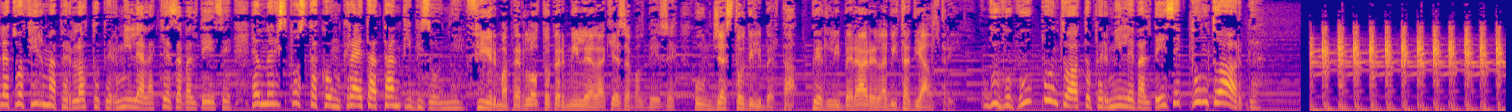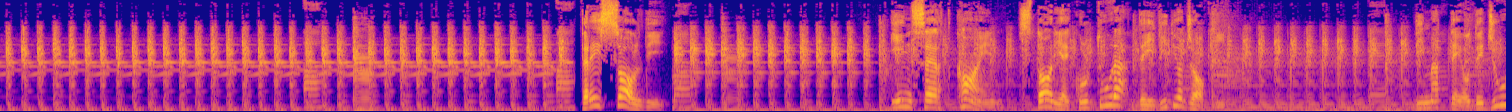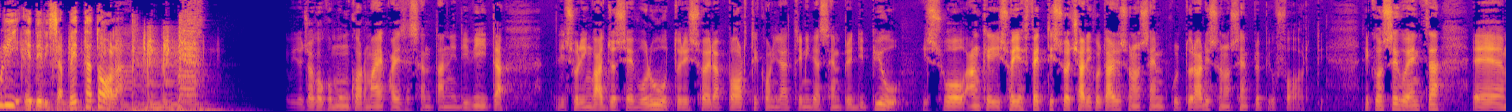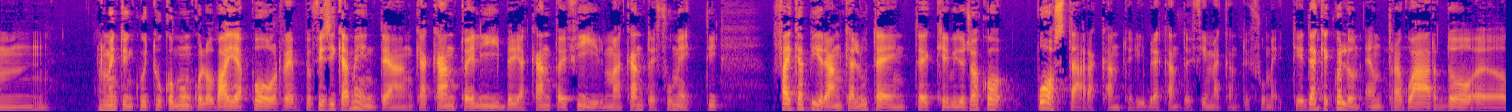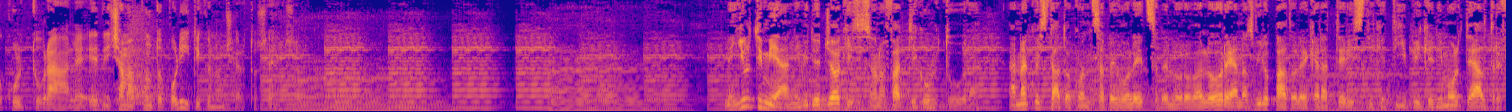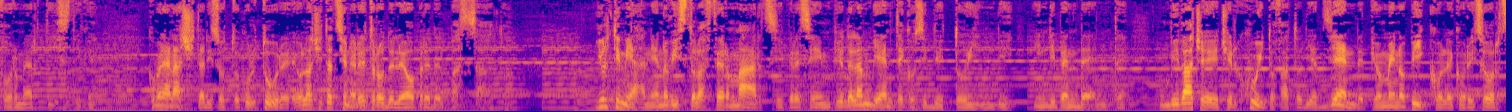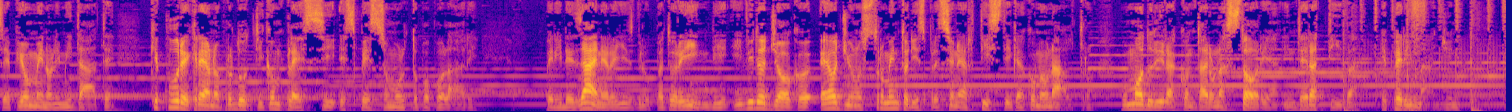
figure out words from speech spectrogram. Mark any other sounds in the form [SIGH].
La tua firma per l'8 per 1000 alla Chiesa Valdese è una risposta concreta a tanti bisogni. Firma per l'8 per 1000 alla Chiesa Valdese, un gesto di libertà per liberare la vita di altri. www.8per1000valdese.org Tre soldi. Insert Coin, storia e cultura dei videogiochi. Di Matteo De Giuli ed Elisabetta Tola. Il videogioco comunque ormai ha quasi 60 anni di vita, il suo linguaggio si è evoluto, i suoi rapporti con gli altri media sempre di più, suo, anche i suoi effetti sociali e culturali sem- culturali sono sempre più forti. Di conseguenza... Ehm, nel momento in cui tu comunque lo vai a porre fisicamente anche accanto ai libri, accanto ai film, accanto ai fumetti, fai capire anche all'utente che il videogioco può stare accanto ai libri, accanto ai film, accanto ai fumetti ed anche quello è un traguardo eh, culturale e diciamo appunto politico in un certo senso. Negli ultimi anni i videogiochi si sono fatti cultura, hanno acquistato consapevolezza del loro valore e hanno sviluppato le caratteristiche tipiche di molte altre forme artistiche, come la nascita di sottoculture o la citazione retro delle opere del passato. Gli ultimi anni hanno visto l'affermarsi, per esempio, dell'ambiente cosiddetto indie, indipendente, un vivace circuito fatto di aziende più o meno piccole con risorse più o meno limitate, che pure creano prodotti complessi e spesso molto popolari. Per i designer e gli sviluppatori indie, il videogioco è oggi uno strumento di espressione artistica come un altro, un modo di raccontare una storia interattiva e per immagini.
